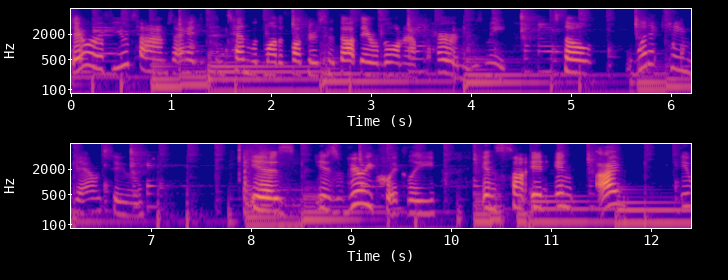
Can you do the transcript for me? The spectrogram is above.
there were a few times I had to contend with motherfuckers who thought they were going after her, and it was me. So what it came down to is is very quickly in some in, in I it,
